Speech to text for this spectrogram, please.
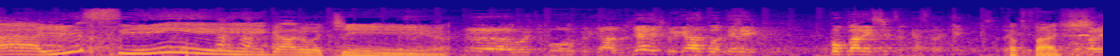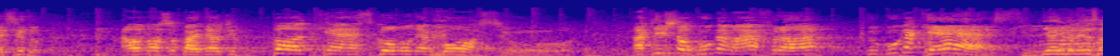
Aí sim, garotinho. Ah, muito bom, obrigado. Gente, obrigado por terem comparecido. Você quer estar aqui? Isso daqui. Tanto faz. Comparecido ao nosso painel de podcast como negócio. Aqui está o Guga Mafra, do Guga Cast. E aí, beleza?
